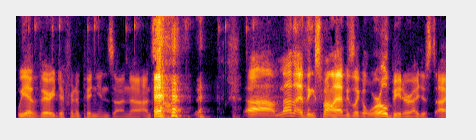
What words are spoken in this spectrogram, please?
we have very different opinions on uh, on um, not that I think Smile Happy is like a world beater. I just I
